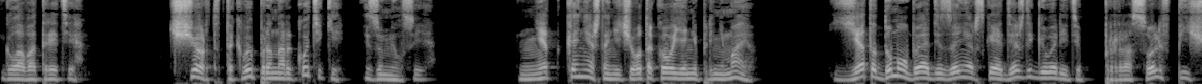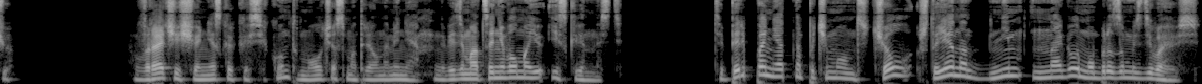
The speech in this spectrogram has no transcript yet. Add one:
Глава третья. «Чёрт, так вы про наркотики?» — изумился я. «Нет, конечно, ничего такого я не принимаю. Я-то думал, вы о дизайнерской одежде говорите, про соль в пищу». Врач еще несколько секунд молча смотрел на меня. Видимо, оценивал мою искренность. Теперь понятно, почему он счел, что я над ним наглым образом издеваюсь.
